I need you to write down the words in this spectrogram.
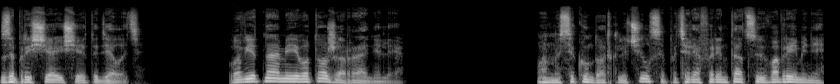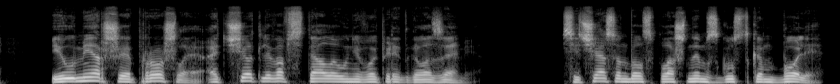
запрещающий это делать. Во Вьетнаме его тоже ранили. Он на секунду отключился, потеряв ориентацию во времени, и умершее прошлое отчетливо встало у него перед глазами. Сейчас он был сплошным сгустком боли,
